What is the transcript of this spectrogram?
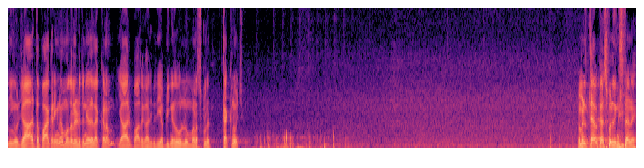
நீங்கள் ஒரு ஜாதத்தை பார்க்குறீங்கன்னா முதல்ல எடுத்தோன்னே அது லக்கணம் யார் பாதகாதிபதி அப்படிங்கிறது ஒன்று மனசுக்குள்ளே டக்குன்னு வச்சுக்கணும். நம்மளுக்கு தேவை கஸ்பல் லிங்க்ஸ் தானே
